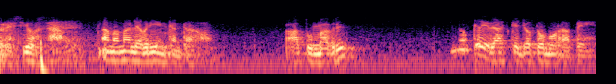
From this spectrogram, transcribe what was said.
Preciosa. A mamá le habría encantado. ¿A tu madre? No creerás que yo tomo rapé.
